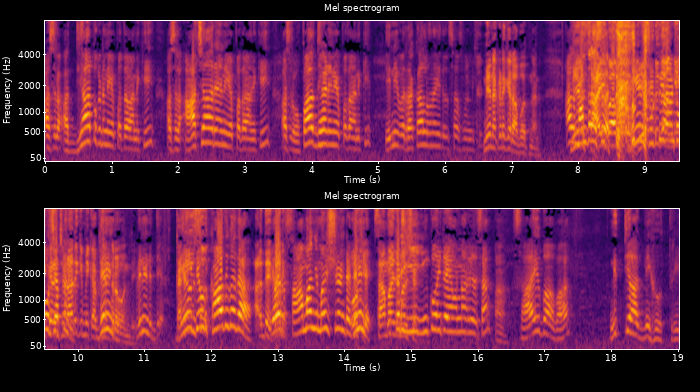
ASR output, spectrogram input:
అసలు అధ్యాపకుడు అనే పదానికి అసలు ఆచార్య అనే పదానికి అసలు ఉపాధ్యాయుడు అనే పదానికి ఎన్ని రకాలు ఉన్నాయో తెలుసా అసలు? నేను అక్కడికే రాబోతున్నాను. దేవుడు కాదు కదా. సామాన్య మనుషుడు అంటే వినండి. ఇంకోటి ఏమన్నారు తెలుసా. సాయిబాబా నిత్య అగ్నిహోత్రి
